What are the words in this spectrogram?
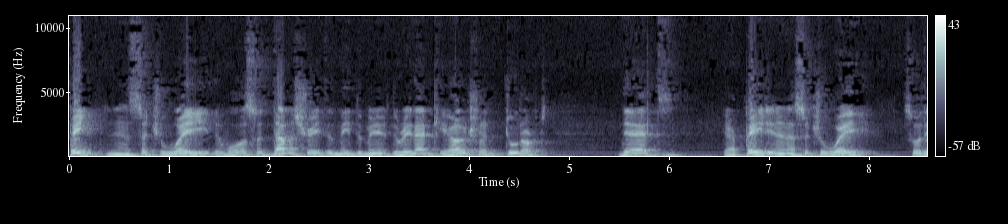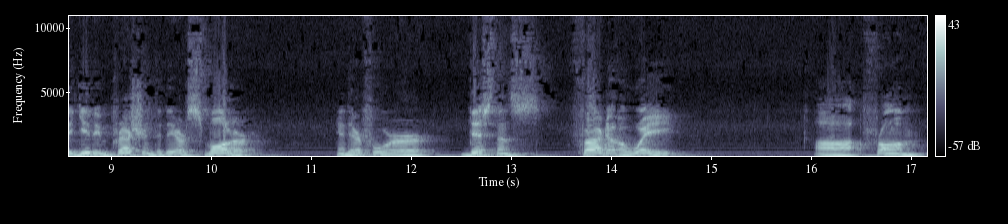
painted in such a way that was also demonstrated to me during MK Ultra and tutored that they are painted in such a way so they give impression that they are smaller and therefore distance further away uh, from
